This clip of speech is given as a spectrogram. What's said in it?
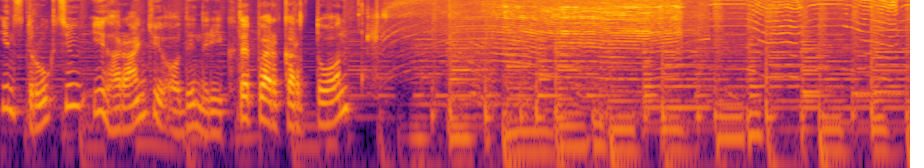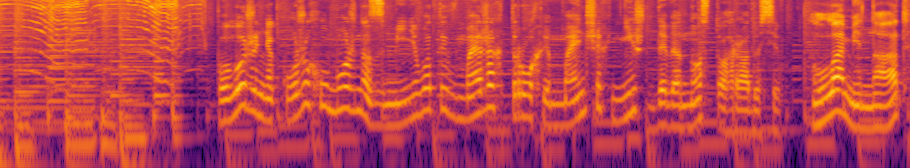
інструкцію і гарантію 1 рік. Тепер картон. Положення кожуху можна змінювати в межах трохи менших, ніж 90 градусів. Ламінат.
